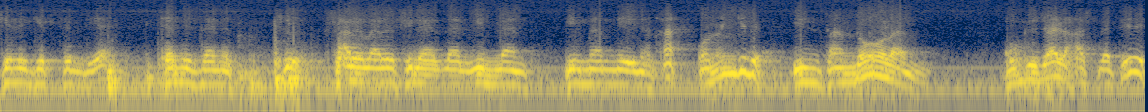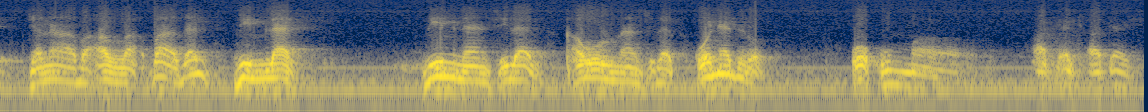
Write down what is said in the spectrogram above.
Kiri gitsin diye temizlenir. Ki sarıları silerler bimle bilmem neyle. Ha, onun gibi insanda olan bu güzel hasleti Cenab-ı Allah bazen vimler. Vimle siler, tavuğundan siler. O nedir o? O humma. Ateş, ateş.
